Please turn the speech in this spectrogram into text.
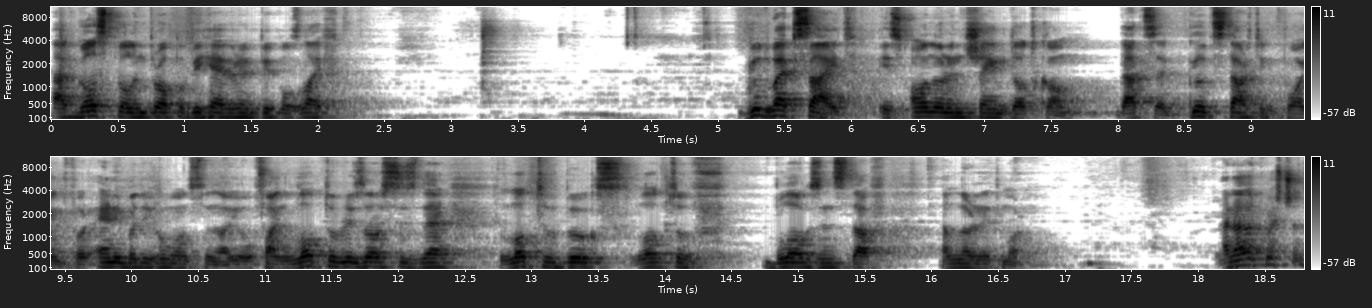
a gospel and proper behavior in people's life? Good website is honorandshame.com. That's a good starting point for anybody who wants to know. You'll find a lot of resources there, a lot of books, a lot of blogs and stuff, and learn it more. Another question?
